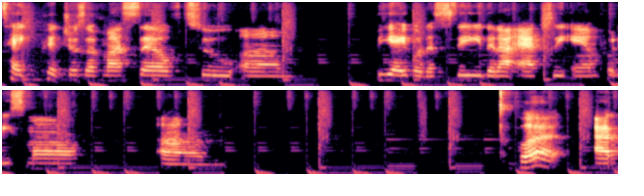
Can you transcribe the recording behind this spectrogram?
take pictures of myself to um, be able to see that I actually am pretty small. Um, but I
